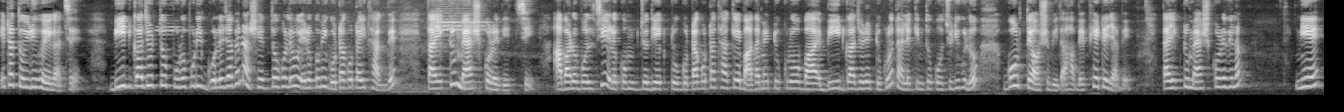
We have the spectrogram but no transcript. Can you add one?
এটা তৈরি হয়ে গেছে। বিট গাজর তো পুরোপুরি গলে যাবে না, সেদ্ধ হলেও এরকমই গোটা গোটাই থাকবে, তাই একটু ম্যাশ করে দিচ্ছি। আবারও বলছি, এরকম যদি একটু গোটা গোটা থাকে, বাদামের টুকরো বা বিট, গাজরের টুকরো, তাহলে কিন্তু কচুরিগুলো গড়তে অসুবিধা হবে, ফেটে যাবে। তাই একটু ম্যাশ করে দিলাম। নিয়ে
